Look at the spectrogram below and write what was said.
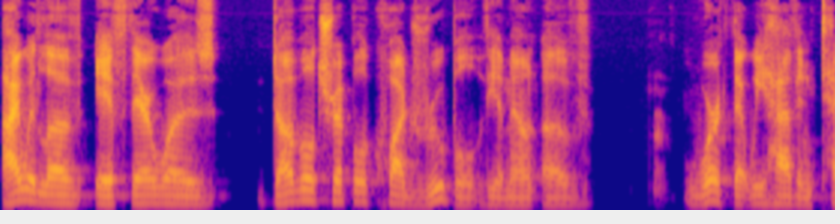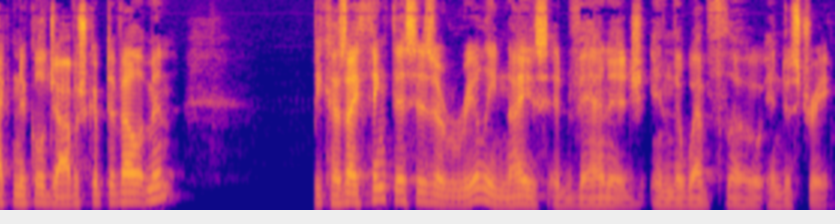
I would love if there was double, triple, quadruple the amount of work that we have in technical JavaScript development because I think this is a really nice advantage in the Webflow industry.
